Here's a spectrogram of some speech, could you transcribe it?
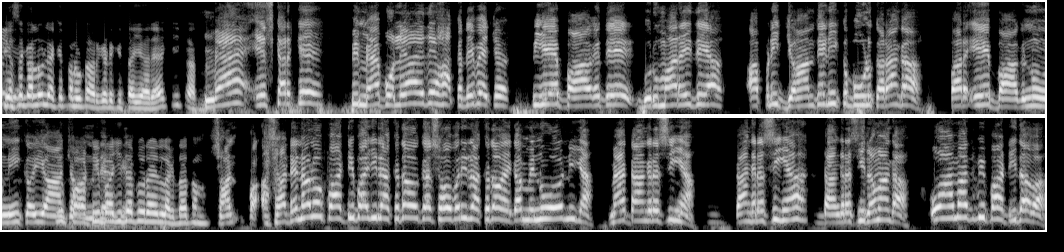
ਕਿਸ ਗੱਲ ਨੂੰ ਲੈ ਕੇ ਤੁਹਾਨੂੰ ਟਾਰਗੇਟ ਕੀਤਾ ਜਾ ਰਿਹਾ ਕੀ ਕਰਨਾ? ਮੈਂ ਇਸ ਕਰਕੇ ਵੀ ਮੈਂ ਬੋਲਿਆ ਇਹਦੇ ਹੱਕ ਦੇ ਵਿੱਚ ਵੀ ਇਹ ਬਾਗ ਦੇ ਗੁਰੂ ਮਹਾਰਾਜ ਦੇ ਆ ਆਪਣੀ ਜਾਨ ਦੇਣੀ ਕਬੂਲ ਕਰਾਂਗਾ। ਪਰ ਇਹ ਬਾਗ ਨੂੰ ਨਹੀਂ ਕੋਈ ਆਂ ਜਾਣ ਪਾਰਟੀ ਬਾਜੀ ਦਾ ਕੋਈ ਰਾਜ ਲੱਗਦਾ ਤੁਹਾਨੂੰ? ਸਾਡੇ ਨਾਲੋਂ ਪਾਰਟੀ ਬਾਜੀ ਰੱਖਦਾ ਹੋਗਾ 100 ਵਾਰੀ ਰੱਖਦਾ ਹੋਏਗਾ ਮੈਨੂੰ ਉਹ ਨਹੀਂ ਆ। ਮੈਂ ਕਾਂਗਰਸੀ ਆ। ਕਾਂਗਰਸੀ ਆ ਕਾਂਗਰਸੀ ਰਵਾਂਗਾ। ਉਹ ਆਮ ਆਦਮੀ ਪਾਰਟੀ ਦਾ ਵਾ।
